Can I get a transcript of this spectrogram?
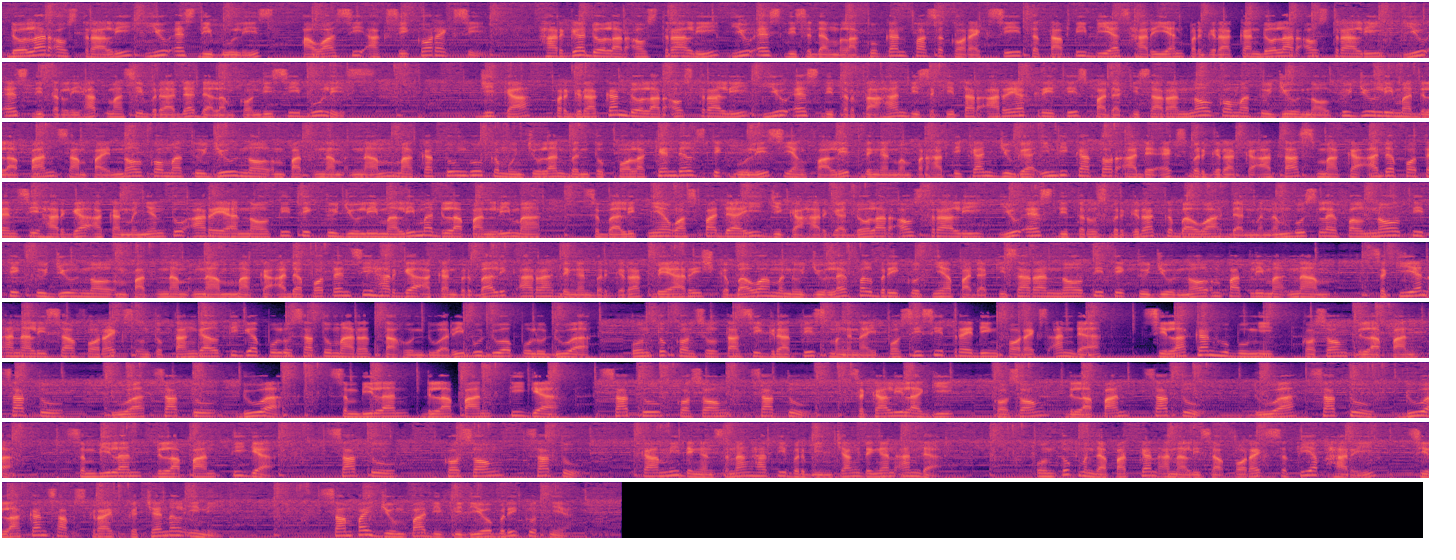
Dolar Australia USD bullish, awasi aksi koreksi. Harga dolar Australia USD sedang melakukan fase koreksi tetapi bias harian pergerakan dolar Australia USD terlihat masih berada dalam kondisi bullish. Jika pergerakan dolar Australia (USD) tertahan di sekitar area kritis pada kisaran 0,70758 sampai 0,70466 maka tunggu kemunculan bentuk pola candlestick bullish yang valid dengan memperhatikan juga indikator ADX bergerak ke atas maka ada potensi harga akan menyentuh area 0.75585 Sebaliknya waspadai jika harga dolar Australia (USD) terus bergerak ke bawah dan menembus level 0.70466 maka ada potensi harga akan berbalik arah dengan bergerak bearish ke bawah menuju level berikutnya pada kisaran 0.70456. Sekian analisa forex untuk tanggal 31 Maret tahun 2022. Untuk konsultasi gratis mengenai posisi trading forex Anda, silakan hubungi 081212 983 Sekali lagi, 081212 983 Kami dengan senang hati berbincang dengan Anda. Untuk mendapatkan analisa forex setiap hari, silakan subscribe ke channel ini. Sampai jumpa di video berikutnya.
